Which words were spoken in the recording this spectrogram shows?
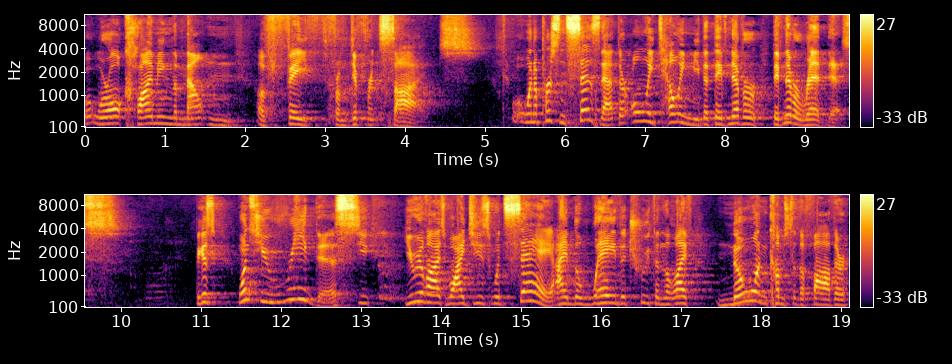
We're all climbing the mountain of faith from different sides. When a person says that, they're only telling me that they've never, they've never read this. Because once you read this, you, you realize why Jesus would say, I am the way, the truth, and the life. No one comes to the Father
